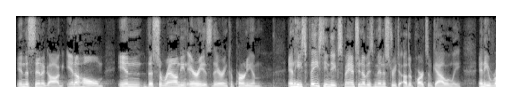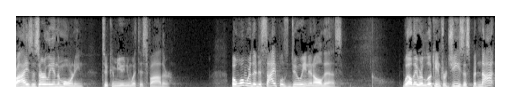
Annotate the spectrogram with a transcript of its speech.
in the synagogue, in a home, in the surrounding areas there in Capernaum. And he's facing the expansion of his ministry to other parts of Galilee. And he rises early in the morning to communion with his Father. But what were the disciples doing in all this? Well, they were looking for Jesus, but not,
